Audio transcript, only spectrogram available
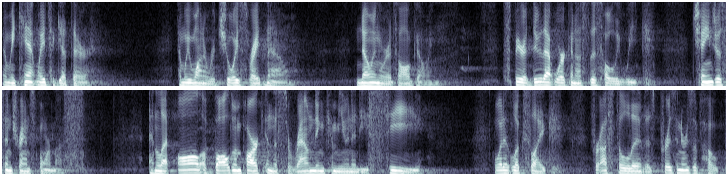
And we can't wait to get there. And we want to rejoice right now, knowing where it's all going. Spirit, do that work in us this holy week. Change us and transform us and let all of Baldwin Park and the surrounding community see what it looks like for us to live as prisoners of hope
